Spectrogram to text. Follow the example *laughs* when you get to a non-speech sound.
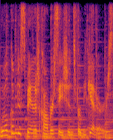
Welcome to Spanish Conversations for Beginners.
